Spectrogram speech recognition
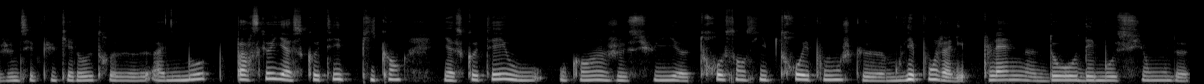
je ne sais plus quel autre animaux, parce qu'il y a ce côté piquant, il y a ce côté où, quand je suis trop sensible, trop éponge, que mon éponge elle est pleine d'eau, d'émotions, de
